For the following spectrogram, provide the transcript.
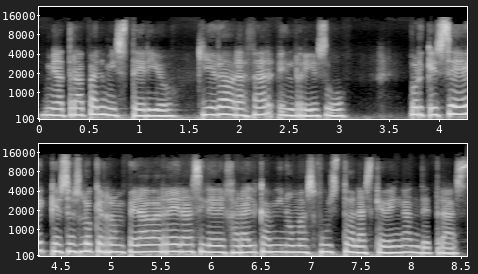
me atrapa el misterio, quiero abrazar el riesgo porque sé que eso es lo que romperá barreras y le dejará el camino más justo a las que vengan detrás.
